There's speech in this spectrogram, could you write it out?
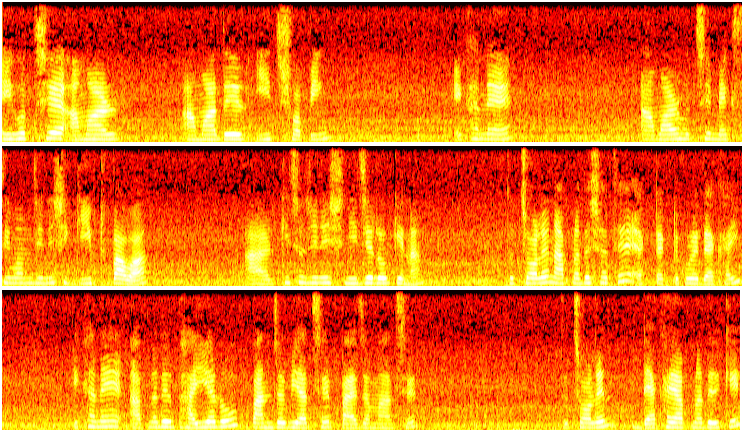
এই হচ্ছে আমার, আমাদের ঈদ শপিং। এখানে আমার হচ্ছে ম্যাক্সিমাম জিনিসই গিফট পাওয়া, আর কিছু জিনিস নিজেরও কেনা। তো চলেন আপনাদের সাথে একটা একটা করে দেখাই। এখানে আপনাদের ভাইয়ারও পাঞ্জাবি আছে, পায়জামা আছে। তো চলেন দেখাই আপনাদেরকে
